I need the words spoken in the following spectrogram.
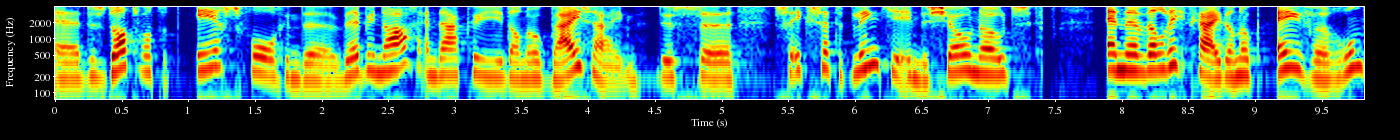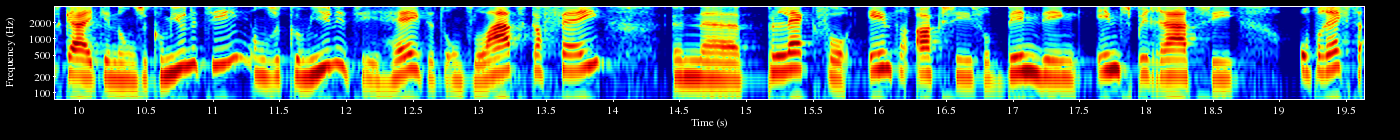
Uh, dus dat wordt het eerstvolgende webinar. En daar kun je dan ook bij zijn. Dus uh, ik zet het linkje in de show notes. En uh, wellicht ga je dan ook even rondkijken in onze community. Onze community heet het Ontlaatcafé. Een plek voor interactie, verbinding, inspiratie. Oprechte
